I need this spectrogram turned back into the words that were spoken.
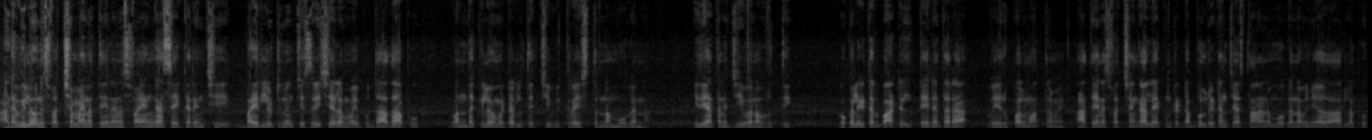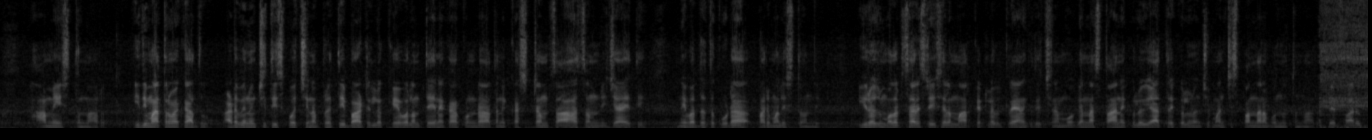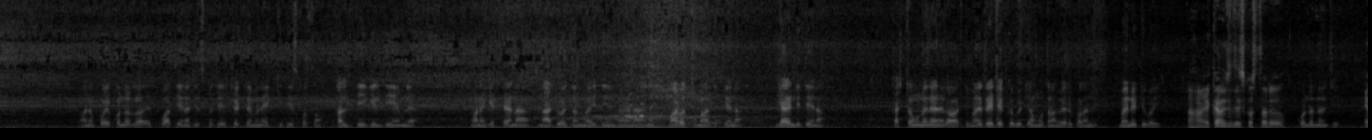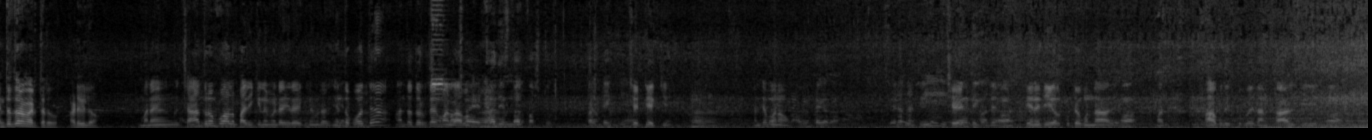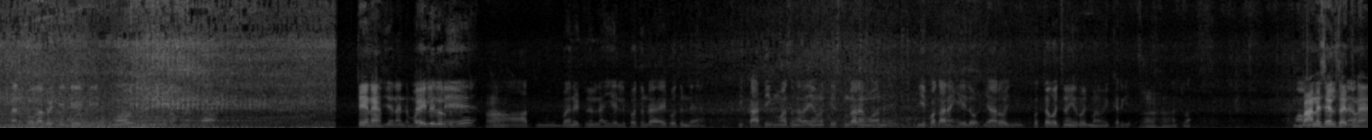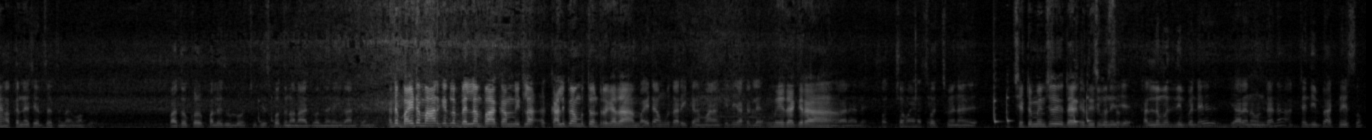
అడవిలోని స్వచ్ఛమైన తేనెను స్వయంగా సేకరించి బైర్లుటి నుంచి శ్రీశైలం వైపు దాదాపు వంద కిలోమీటర్లు తెచ్చి విక్రయిస్తున్న మూగన్న. ఇది అతని జీవన వృత్తి. ఒక లీటర్ బాటిల్ తేనె ధర వెయ్యి రూపాయలు మాత్రమే. ఆ తేనె స్వచ్ఛంగా లేకుంటే డబ్బులు రిటర్న్ చేస్తానని మూగన్న వినియోగదారులకు హామీ ఇస్తున్నారు. ఇది మాత్రమే కాదు అడవి నుంచి తీసుకువచ్చిన ప్రతి బాటిల్లో కేవలం తేనె కాకుండా అతని కష్టం సాహసం నిజాయితీ నిబద్ధత కూడా పరిమళిస్తోంది. ఈరోజు మొదటిసారి శ్రీశైలం మార్కెట్లో విక్రయానికి తెచ్చిన మూగన్న స్థానికులు యాత్రికుల నుంచి మంచి స్పందన పొందుతున్నారు. పేరు ఫారూక్ మనం పోయి కొండల్లో ఎక్కువ తేనె తీసుకొచ్చి చెట్ల మీద ఎక్కి తీసుకొస్తాం. కల్తీ గిల్తీ ఏం లే. మనకి ఎట్టైనా నాటు వద్దంలో దీంట్లోనైనా అని మారవచ్చు మనకి తేనె గ్యారంటీ తేనె. కష్టం ఉన్నది కాబట్టి మనం రేట్ ఎక్కువ పెట్టి అమ్ముతున్నాం వెయ్యి రూపాయలని. బయనెట్టి పోయి. ఎక్కడి నుంచి తీసుకొస్తారు? కొండ నుంచి. ఎంత దూరం పెడతారు అడవిలో? మనం చాలా దూరం పోవాలి పది కిలోమీటర్ ఇరవై కిలోమీటర్. ఎంత పోతే అంత దొరుకుతుంది మన లాభం. ఫస్ట్ చెట్టు ఎక్కి? అంటే మనం తేనె తీగలు. కుట్టకుండా అదే ఆకు తీసుకుపోయి దాన్ని కాల్చి దాన్ని పొగ పెట్టి లేపి తేనె డైలీ డైలీ బయట వెళ్ళిపోతుండే అయిపోతుండే. ఈ కార్తీక మాసం కదా ఏమైనా తీసుకుంటారేమో అని ఈ ప్రకారం ఈ ఆ రోజు కొత్తగా వచ్చిన ఈ రోజు మనం ఇక్కడికి. అట్లా. బాగానే సేల్స్ అక్కడనే- అవుతున్నాయా? అక్కడనే సేల్స్ అవుతున్నాయి మాకు. ప్రతి ఒక్కరు పల్లెటూరులో వచ్చి తీసుకొస్తున్నారు వందనికి దానికి అని. అంటే బయట మార్కెట్లో బెల్లం పాకం ఇట్లా కలిపి అమ్ముతుంటారు కదా? బయట అమ్ముతారు ఇక్కడ మనకి వెళ్ళి అట్లే మీ దగ్గర? స్వచ్ఛమైన. స్వచ్ఛమైన చెట్టు నుంచి డైరెక్ట్ తీసుకొస్తారు. కళ్ళ ముందు దింపంటే ఎవరైనా ఉంటే అట్నే దింపి అట్నే ఇస్తాం.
